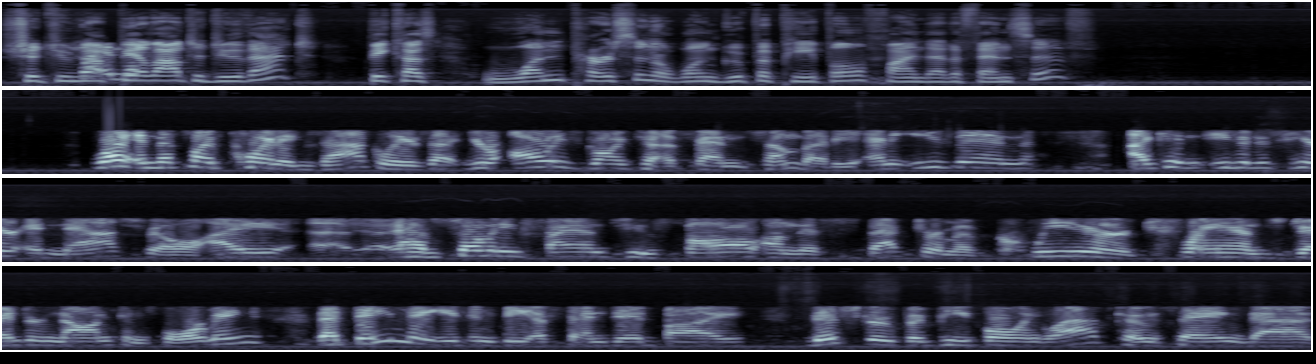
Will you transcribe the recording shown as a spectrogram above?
Should you not be allowed to do that because one person or one group of people find that offensive? Right, and that's my point exactly. Is that you're always going to offend somebody, and even I can even just here in Nashville, I uh, have so many friends who fall on this spectrum of queer, trans, gender nonconforming that they may even be offended by this group of people in Glasgow saying that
